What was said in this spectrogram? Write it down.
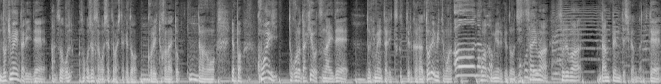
ードキュメンタリーであそうおお嬢さんがおっしゃってましたけど、これ言っとかないと、あのやっぱ怖いところだけをつないでドキュメンタリー作ってるからどれ見てもあーなるほど。怖く見えるけど実際はそれは断片でしかなくて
